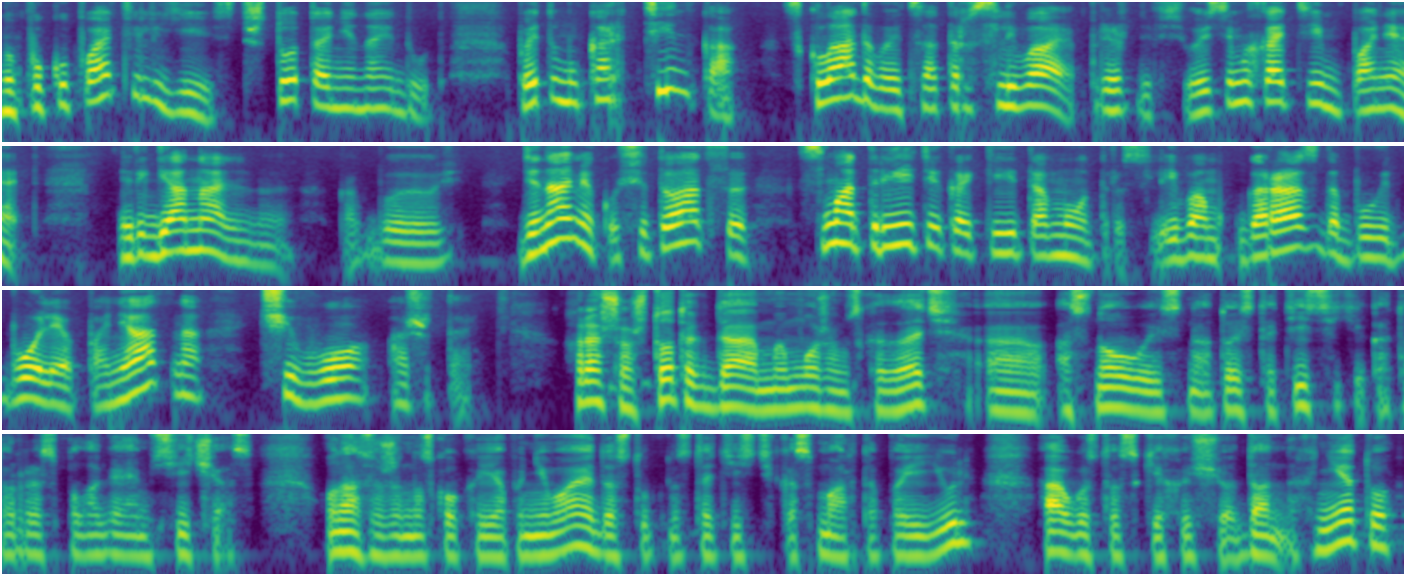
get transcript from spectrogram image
Но покупатель есть, что-то они найдут. Поэтому картинка складывается отраслевая прежде всего. Если мы хотим понять региональную как бы, динамику, ситуацию, смотрите, какие там отрасли, и вам гораздо будет более понятно, чего ожидать. Хорошо, что тогда мы можем сказать, э, основываясь на той статистике, которой располагаем сейчас? У нас уже, насколько я понимаю, доступна статистика с марта по июль, августовских еще данных нету,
